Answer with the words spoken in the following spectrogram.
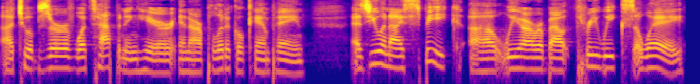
uh, to observe what's happening here in our political campaign. As you and I speak, uh, we are about three weeks away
